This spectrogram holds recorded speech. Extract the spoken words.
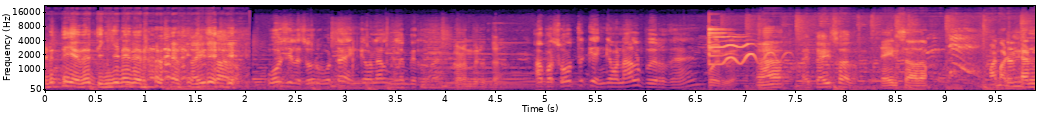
எடுத்து எதை திங்கினே தெரியல. தயிர் சாதம். ஓசியில சோறு போட்டா எங்க வேணாலும் கிளம்பிடுறதா? கிளம்பிருந்தா அப்ப சோத்துக்கு எங்க வேணாலும் போயிடுறதா போயிருவேன் தயிர் சாதம். தயிர் சாதம். மட்டன்.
